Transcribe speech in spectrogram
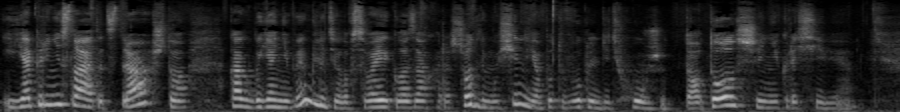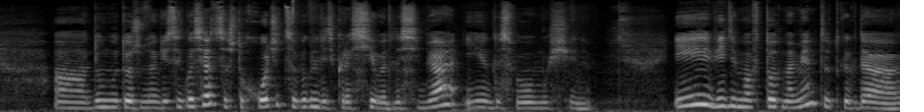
И я перенесла этот страх, что как бы я ни выглядела в своих глазах хорошо, для мужчин я буду выглядеть хуже, толще, некрасивее. А, думаю, тоже многие согласятся, что хочется выглядеть красиво для себя и для своего мужчины. И, видимо, в тот момент, вот, когда,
